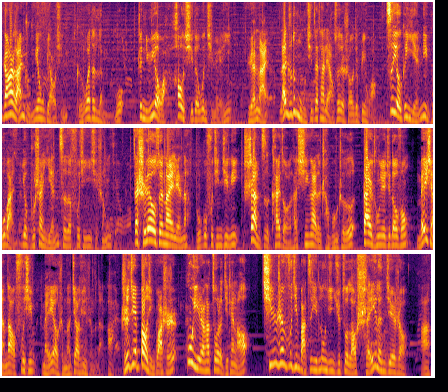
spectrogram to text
然而男主面无表情，格外的冷漠。这女友啊，好奇地问起原因。原来，男主的母亲在他两岁的时候就病亡，自幼跟严厉古板又不善言辞的父亲一起生活。在十六岁那一年呢，不顾父亲禁令，擅自开走了他心爱的敞篷车，带着同学去兜风。没想到父亲没有什么教训什么的啊，直接报警挂失，故意让他坐了几天牢。亲生父亲把自己弄进去坐牢，谁能接受？啊，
